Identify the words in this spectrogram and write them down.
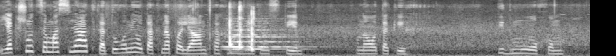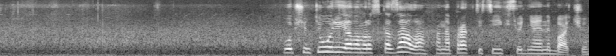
Якщо це маслятка, то вони отак на полянках люблять рости. Вона отаких під мохом. В общем, теорію я вам розказала, а на практиці їх сьогодні я не бачу.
